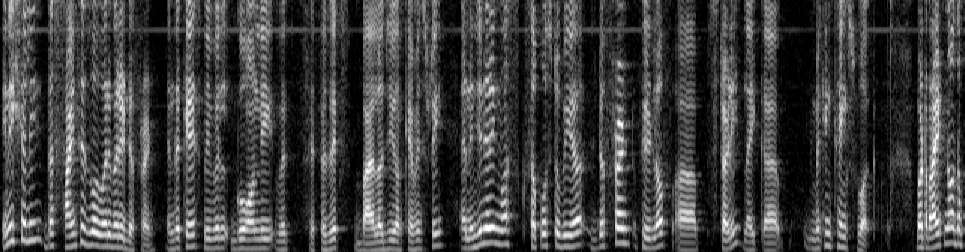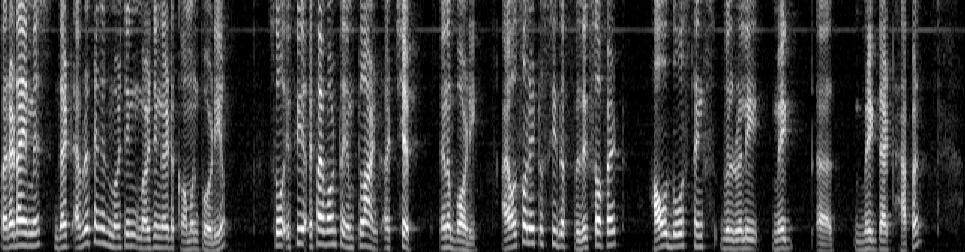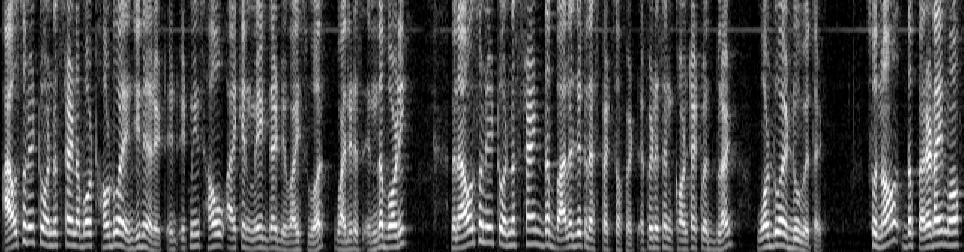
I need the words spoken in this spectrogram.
Initially the sciences were very very different. In the case we will go only with say physics, biology or chemistry and engineering was supposed to be a different field of uh, study like uh, making things work. But right now the paradigm is that everything is merging merging at a common podium. So, if, you, if I want to implant a chip in a body, I also need to see the physics of it, how those things will really make, uh, make that happen I also need to understand about how do I engineer it. it. It means how I can make that device work while it is in the body. Then I also need to understand the biological aspects of it. If it is in contact with blood, what do I do with it? So, now the paradigm of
